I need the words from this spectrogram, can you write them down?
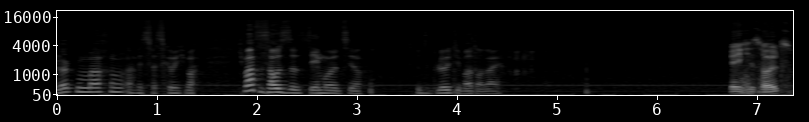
Blöcken machen. Ach, wisst was, komm, ich mach. Ich mach das Haus jetzt aus dem Holz hier. Das wird so blöd, die Warterei. Welches Holz?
